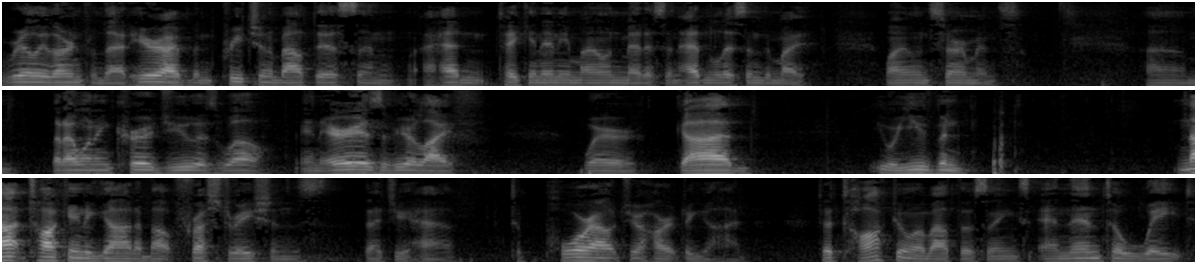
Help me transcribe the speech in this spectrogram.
really learned from that. Here I've been preaching about this, and I hadn't taken any of my own medicine, hadn't listened to my, my own sermons. Um, but I want to encourage you as well in areas of your life where God, where you've been not talking to God about frustrations that you have, to pour out your heart to God, to talk to Him about those things, and then to wait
